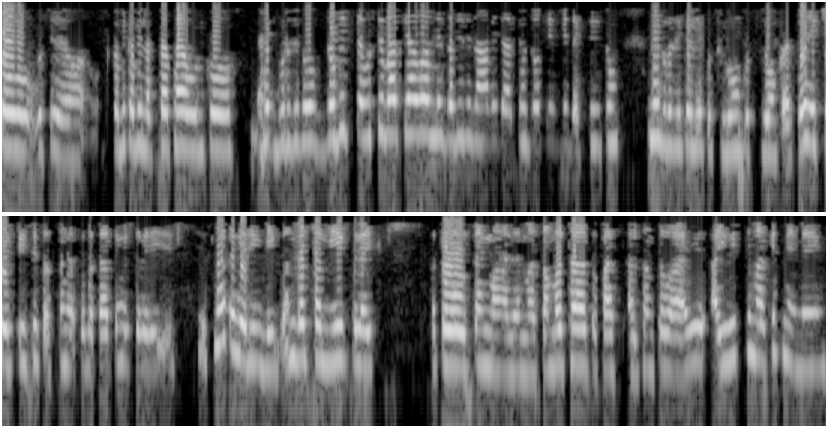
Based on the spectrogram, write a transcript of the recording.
तो उसे कभी कभी लगता था उनको गुरु जी को, जो भी, उसके बाद क्या हुआ, मैं जब भी जहाँ भी जाती हूँ, जो चीज़ भी देखती हूँ मैं गुरु जी के लिए कुछ लू कुछ लू करते एक छोटी सी सत्संग आपको बताती हूँ, it's very, it's not a very big one, but for me it's like तो उस टाइम समर था तो फास्ट अल्फांसो आई आई हुई थी मार्केट में मैं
